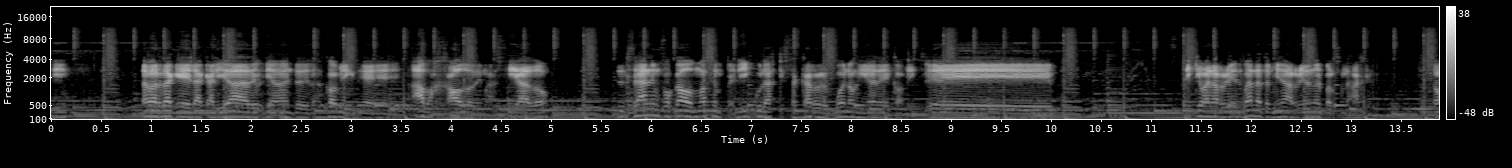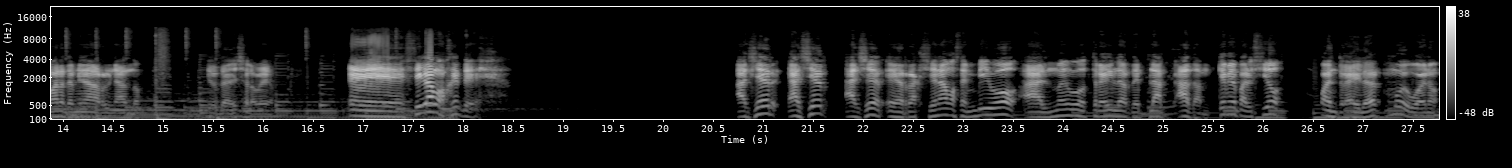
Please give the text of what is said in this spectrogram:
sí. La verdad que la calidad últimamente de los cómics eh, ha bajado demasiado se han enfocado más en películas que sacar buenos guiones de cómics. Eh, es que van a, van a terminar arruinando el personaje. Lo van a terminar arruinando. Yo, ya lo veo. Eh, sigamos, gente. Ayer, ayer, ayer eh, reaccionamos en vivo al nuevo trailer de Black Adam. ¿Qué me pareció? Buen trailer, muy bueno.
